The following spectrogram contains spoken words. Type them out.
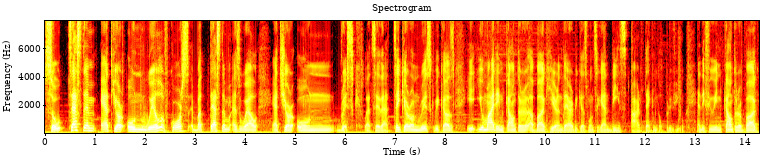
So test them at your own will, of course, but test them as well at your own risk. Let's say that. Take your own risk because it, you might encounter a bug here and there because once again, these are technical preview. And if you encounter a bug,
